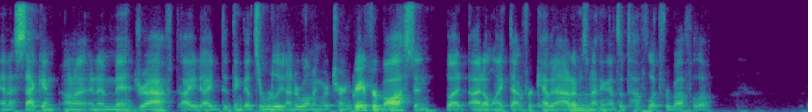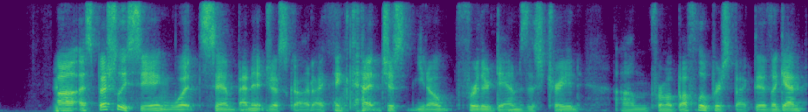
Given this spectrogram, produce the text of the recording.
and a second on a, in a mid draft. I, I think that's a really underwhelming return. Great for Boston, but I don't like that for Kevyn Adams, and I think that's a tough look for Buffalo. Uh, especially seeing what Sam Bennett just got, I think that just you know further damns this trade um, from a Buffalo perspective. Again,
